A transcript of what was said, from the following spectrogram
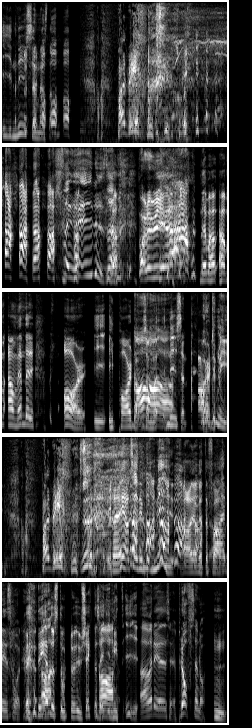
i nysen nästan. Pardon. Säger i nysen? Pardon me. Nej, men han, han använder R i, i pardon Ah, som ah, ah. nysen. Pardon me. Pardon. Nej, han säger det på me. Ja, jag vet inte fan. Nej, det är svårt. Det är ändå stort att ursäkta sig i mitt i. Ja men det är proffs ändå. Mm.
